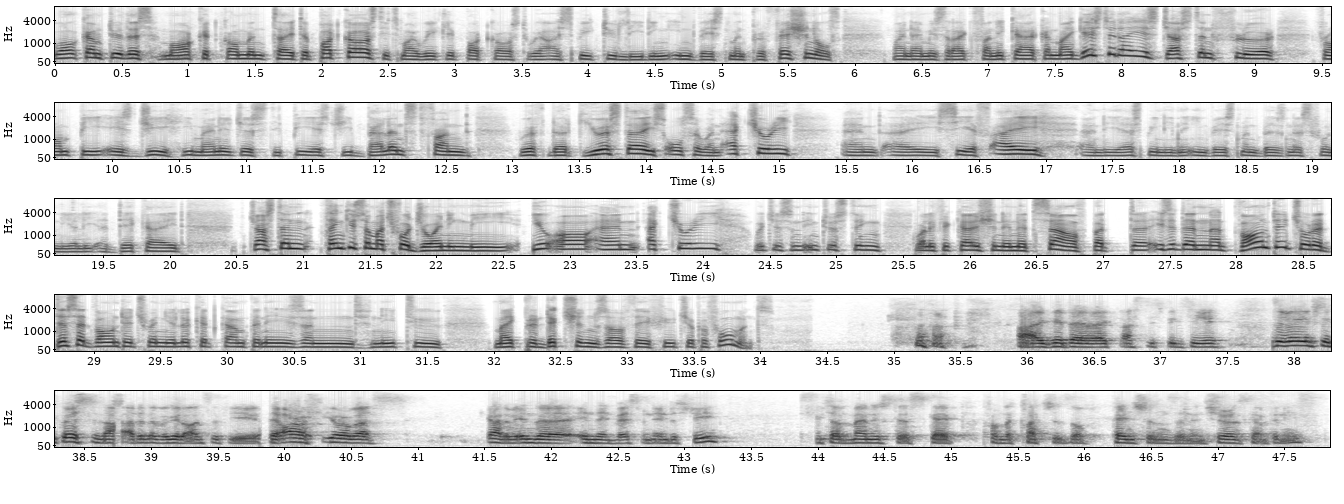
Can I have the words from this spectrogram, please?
Welcome to this Market Commentator podcast. It's my weekly podcast where I speak to leading investment professionals. My name is Ryk van die Kerk and my guest today is Justin Floor from PSG. He manages the PSG Balanced Fund with Dirk Jooste. He's also an actuary and a CFA, and he has been in the investment business for nearly a decade. Justin, thank you so much for joining me. You are an actuary, which is an interesting qualification in itself, but uh, is it an advantage or a disadvantage when you look at companies and need to make predictions of their future performance? Hi, good day, Ryk. Nice to speak to you. It's a very interesting question. I don't have a good answer for you. There are a few of us kind of in the in the investment industry which have managed to escape from the clutches of pensions and insurance companies.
